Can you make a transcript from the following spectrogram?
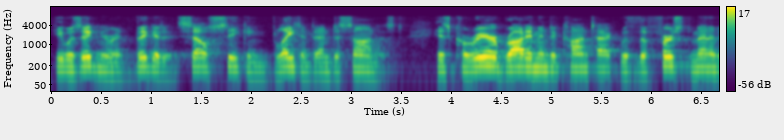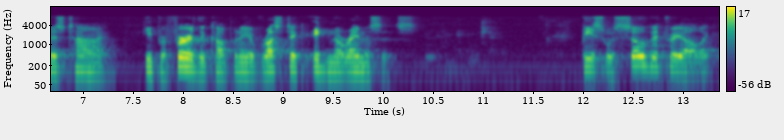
He was ignorant, bigoted, self seeking, blatant, and dishonest. His career brought him into contact with the first men of his time. He preferred the company of rustic ignoramuses. Piece was so vitriolic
